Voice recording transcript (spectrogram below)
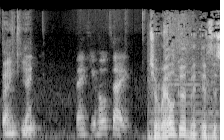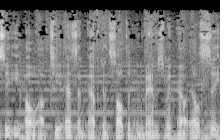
Thank you. Thank you. Thank you. Hold tight. Tierell Goodman is the CEO of TS&F Consultant and Management LLC,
